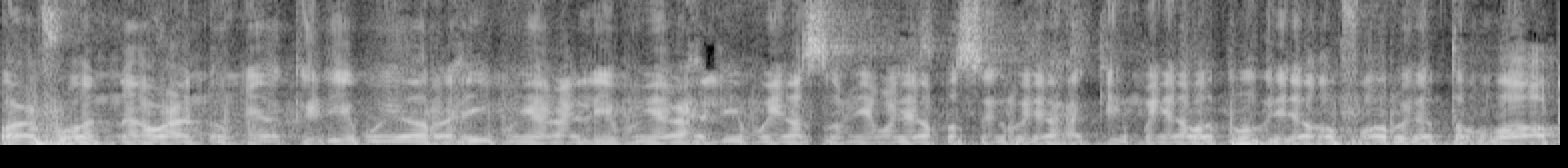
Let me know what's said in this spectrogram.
واعف عنا وعنهم يا كريم يا رحيم يا عليم يا حليم يا سميع يا بصير يا حكيم يا ودود يا غفار يا تواب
